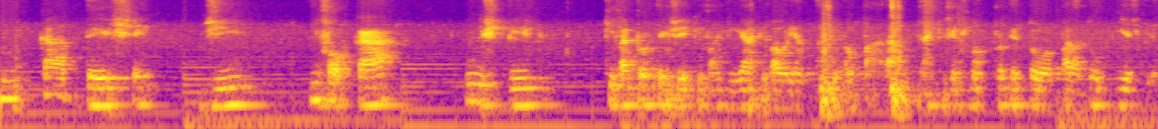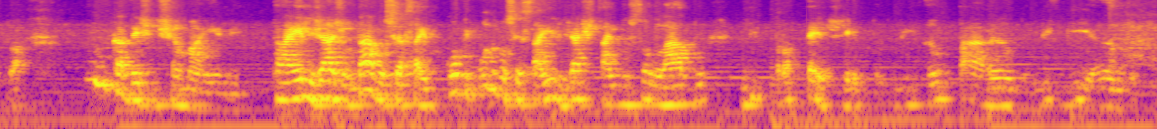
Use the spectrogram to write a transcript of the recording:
nunca deixem de invocar um espírito que vai proteger, que vai guiar, que vai orientar, que vai amparar, né? que seja o nosso protetor, amparador, guia espiritual. Nunca deixe de chamar ele, para ele já ajudar você a sair do corpo, e quando você sair, ele já está aí do seu lado, lhe protegendo, lhe amparando, lhe guiando.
